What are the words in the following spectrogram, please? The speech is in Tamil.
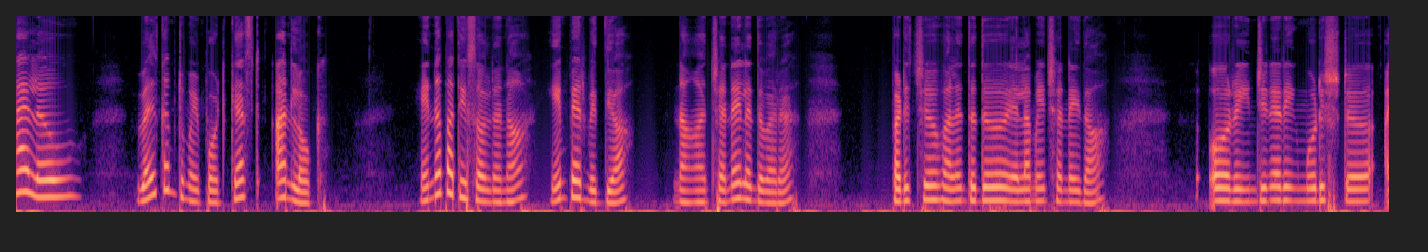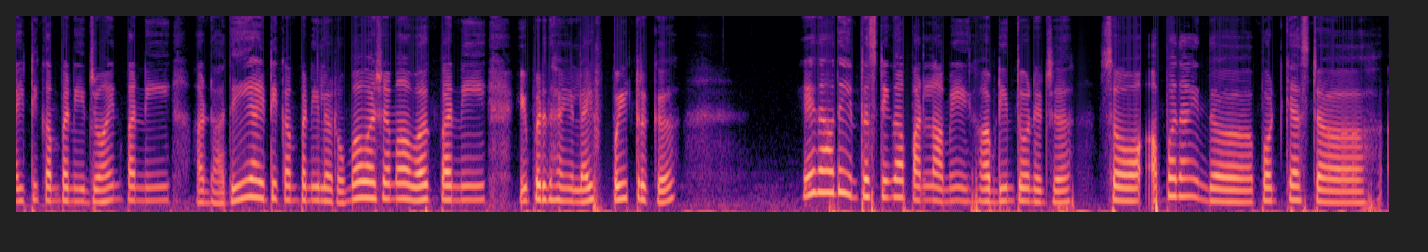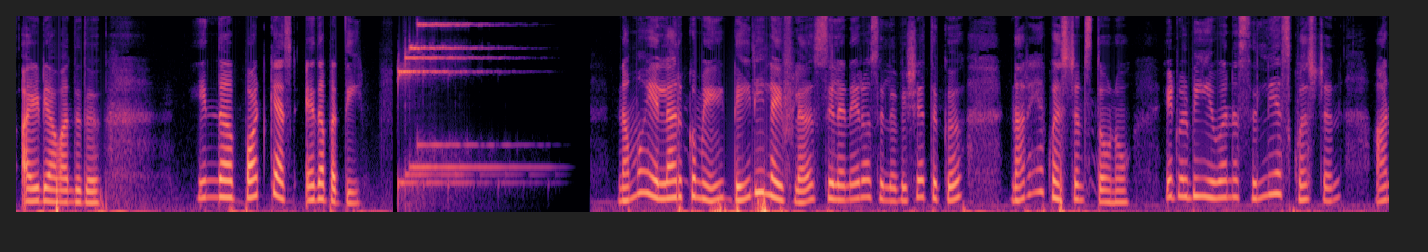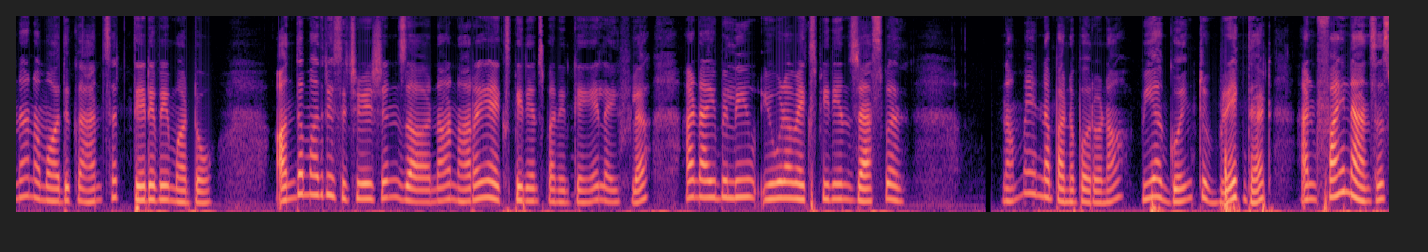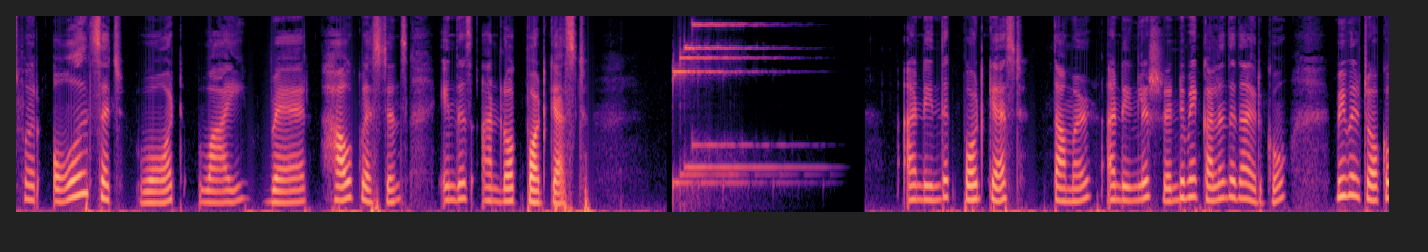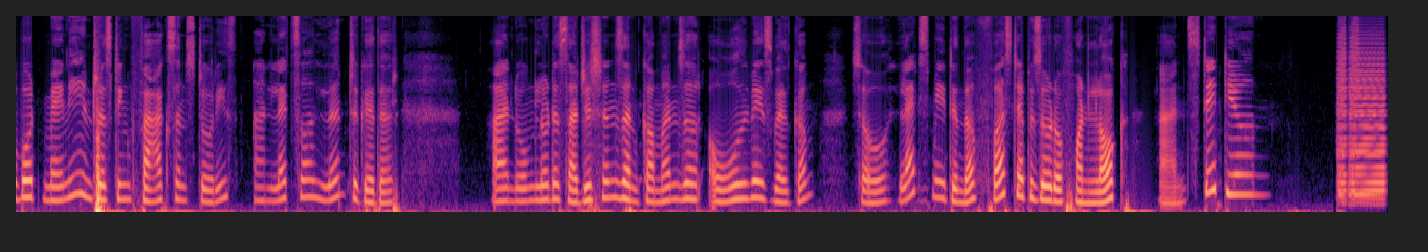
Hello welcome to my podcast unlock என்னை பற்றி சொல்கிறேன்னா என் பேர் வித்யா. நான் சென்னையிலேருந்து வரேன். படித்து வளர்ந்தது எல்லாமே சென்னை தான். ஒரு இன்ஜினியரிங் முடிச்சுட்டு ஐடி கம்பெனி ஜாயின் பண்ணி அண்ட் அதே ஐடி கம்பெனியில் ரொம்ப வருஷமாக ஒர்க் பண்ணி இப்படி தான் என் லைஃப் போயிட்டுருக்கு. ஏதாவது இன்ட்ரெஸ்டிங்காக பண்ணலாமே அப்படின்னு தோணுச்சு. ஸோ அப்போ தான் இந்த பாட்காஸ்ட் ஐடியா வந்தது. இந்த பாட்காஸ்ட் எதை பற்றி நம்ம எல்லாருக்குமே டெய்லி லைஃப்பில் சில நேரம் சில விஷயத்துக்கு நிறைய கொஸ்டின்ஸ் தோணும். It will be even a silliest question ஆனால் நம்ம அதுக்கு ஆன்சர் தேடவே மாட்டோம். அந்த மாதிரி சுச்சுவேஷன்ஸ் நான் நிறைய எக்ஸ்பீரியன்ஸ் பண்ணியிருக்கேன் என் லைஃப்பில் and I believe you have experience as well நம்ம என்ன பண்ண போகிறோன்னா we are going to break that and find answers for all such what why where how questions in this unlock podcast and இந்த பாட்காஸ்ட் தமிழ் அண்ட் இங்கிலீஷ் ரெண்டுமே கலந்து தான் இருக்கும் we will talk about many interesting facts and stories and let's all learn together and உங்களோட suggestions and comments are always welcome so let's meet in the first episode of unlock and stay tuned.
